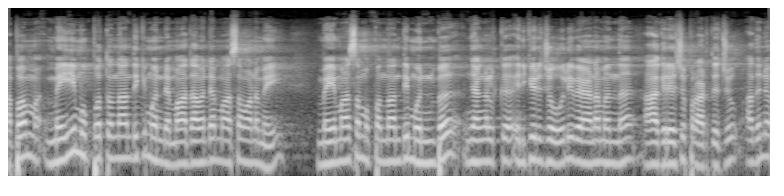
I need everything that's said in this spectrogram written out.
അപ്പം മെയ് മുപ്പത്തൊന്നാം തീയതിക്ക് മുന്നേ മാതാവിന്റെ മാസമാണ് മെയ്. മെയ് മാസം മുപ്പത്താം തീയതി മുൻപ് ഞങ്ങൾക്ക് എനിക്കൊരു ജോലി വേണമെന്ന് ആഗ്രഹിച്ച് പ്രാർത്ഥിച്ചു. അതിന്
